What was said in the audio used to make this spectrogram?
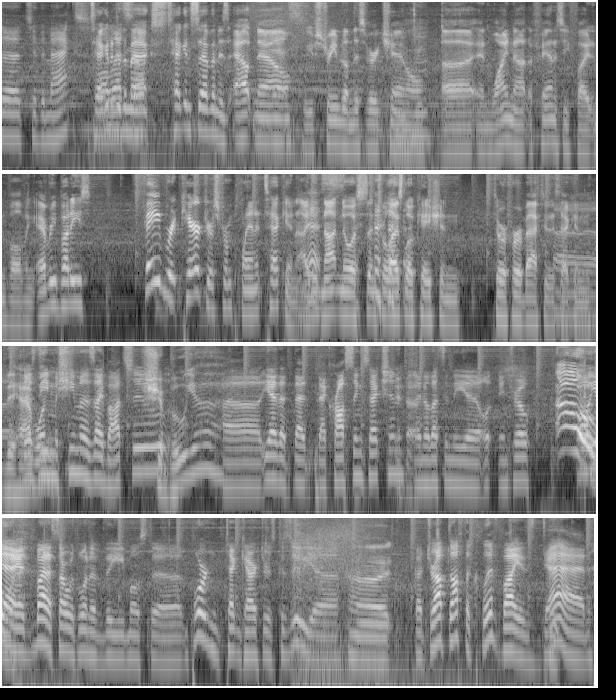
uh, to the max. Taking it to the stuff. max. Tekken 7 is out now. Yes. We've streamed on this very channel. Mm-hmm. Uh, and why not a fantasy fight involving everybody's favorite characters from Planet Tekken? I did not know a centralized location to refer back to the second. Uh, they have there's one? the Mishima Zaibatsu. Shibuya? Uh, yeah, that, that, that crossing section. Yeah. I know that's in the uh, intro. oh! Oh, yeah, yeah, but I start with one of the most uh, important Tekken characters, Kazuya. Uh, Got dropped off the cliff by his dad.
